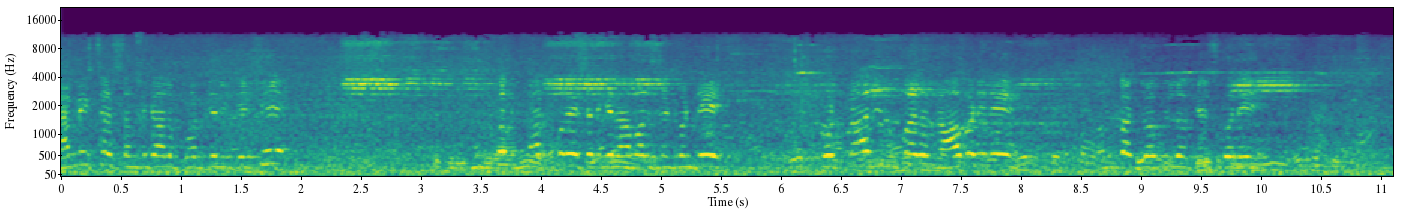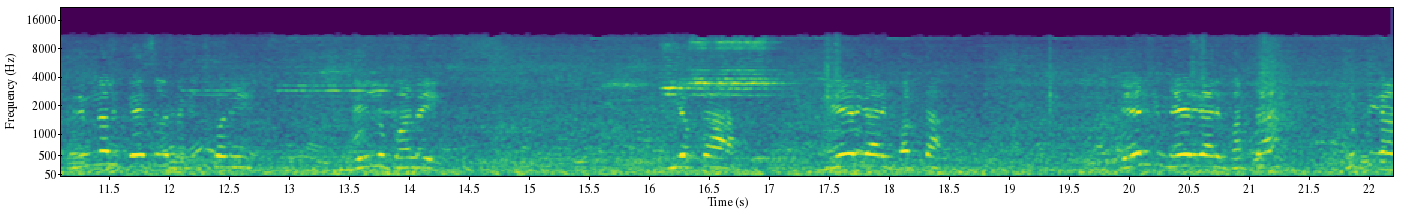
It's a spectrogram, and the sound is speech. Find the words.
కమిషనర్ సంతకాలు ఫోర్జరీ చేసి మున్సిపల్ కార్పొరేషన్కి రావాల్సినటువంటి కోట్లాది రూపాయల రాబడిని సొంత జోబుల్లో చేసుకొని క్రిమినల్ కేసులు పెట్టించుకొని జైలు పాలై ఈ యొక్క మేయర్ గారి భర్త పేరుకి మేయర్ గారి భర్త పూర్తిగా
